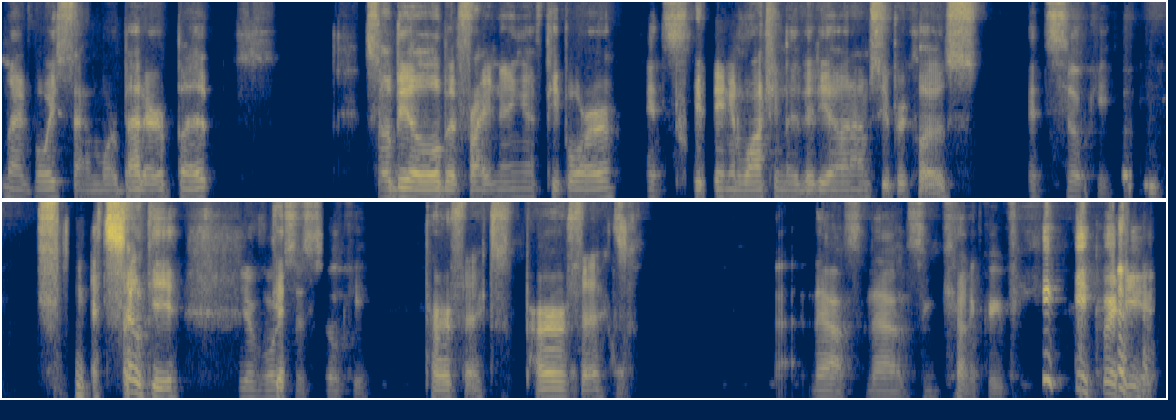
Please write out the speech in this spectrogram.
my voice sound more better, but so it'll be a little bit frightening if people are It's creeping and watching the video and I'm super close. it's silky. it's silky. Your voice is silky. Perfect. Perfect. Uh, Now it's now it's kind of creepy. You-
